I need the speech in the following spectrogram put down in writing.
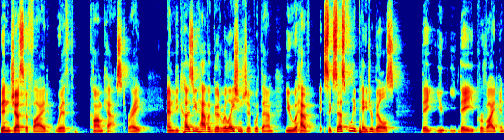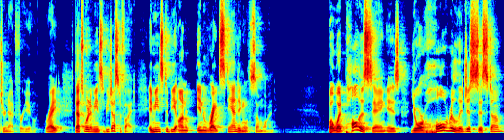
been justified with Comcast, right? And because you have a good relationship with them, you have successfully paid your bills, they, you, they provide internet for you, right? That's what it means to be justified. It means to be on, in right standing with someone. But what Paul is saying is your whole religious system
